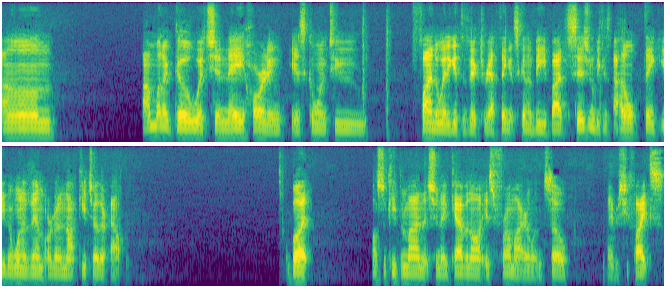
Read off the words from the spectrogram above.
Um, I'm going to go with Janay Harding is going to find a way to get the victory. I think it's going to be by decision because I don't think either one of them are going to knock each other out. But also keep in mind that Sinead Kavanagh is from Ireland, so maybe she fights,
